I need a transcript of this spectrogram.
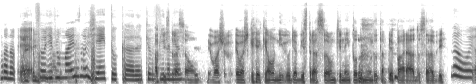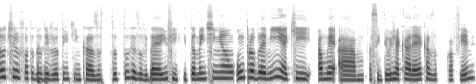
Mano, é, foi o livro nada, mais nojento, cara, que eu vi na minha Abstração. Eu acho, eu acho que requer um nível de abstração que nem todo mundo tá preparado, sabe? Não, eu tiro foto do livro, eu tenho aqui em casa, tudo, tudo resolvido. É, enfim. E também tinha um, probleminha que a, a- assim, tem o jacaré casou com a fêmea,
